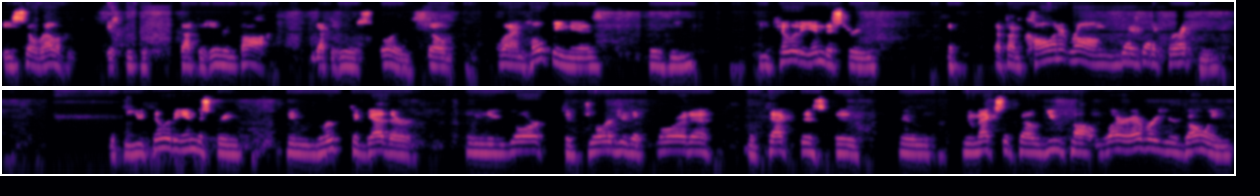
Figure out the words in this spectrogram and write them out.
he's still relevant. Because people got to hear him talk, got to hear his stories. So what I'm hoping is, is the utility industry. If, if I'm calling it wrong, you guys got to correct me. If the utility industry can group together from New York to Georgia to Florida to Texas to to New Mexico, Utah, wherever you're going,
